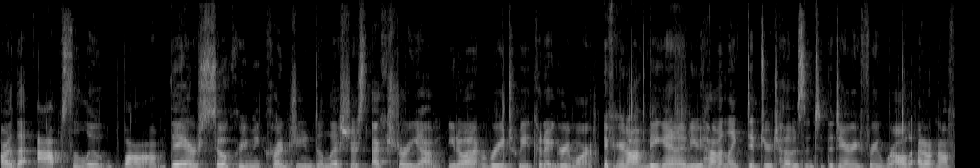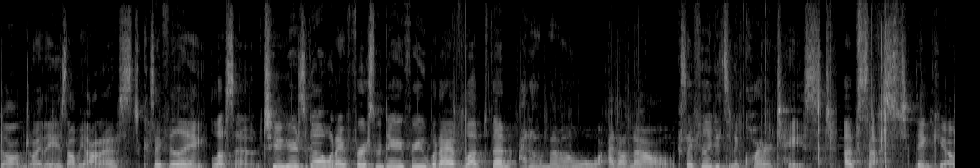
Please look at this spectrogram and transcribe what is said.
are the absolute bomb. They are so creamy, crunchy, and delicious. Extra yum. You know what? Retweet. Couldn't agree more. If you're not vegan and you haven't like dipped your toes into the dairy-free world, I don't know if you'll enjoy these, I'll be honest. Because I feel like, listen, two years ago when I first went dairy-free, would I have loved them? I don't know. I don't know. Because I feel like it's an acquired taste. Obsessed. Thank you.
